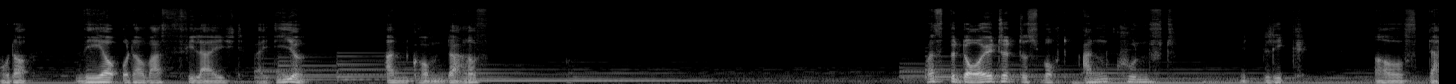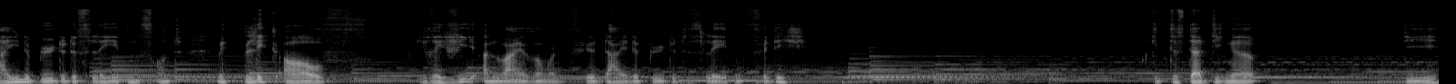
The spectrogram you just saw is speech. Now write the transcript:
Oder wer oder was vielleicht bei dir ankommen darf. Was bedeutet das Wort Ankunft mit Blick auf deine Bühne des Lebens und mit Blick auf die Regieanweisungen für deine Bühne des Lebens, für dich? Gibt es da Dinge, die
